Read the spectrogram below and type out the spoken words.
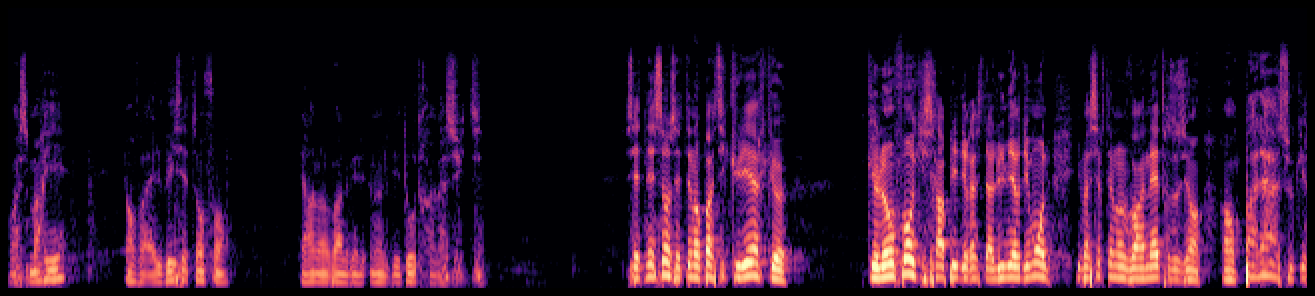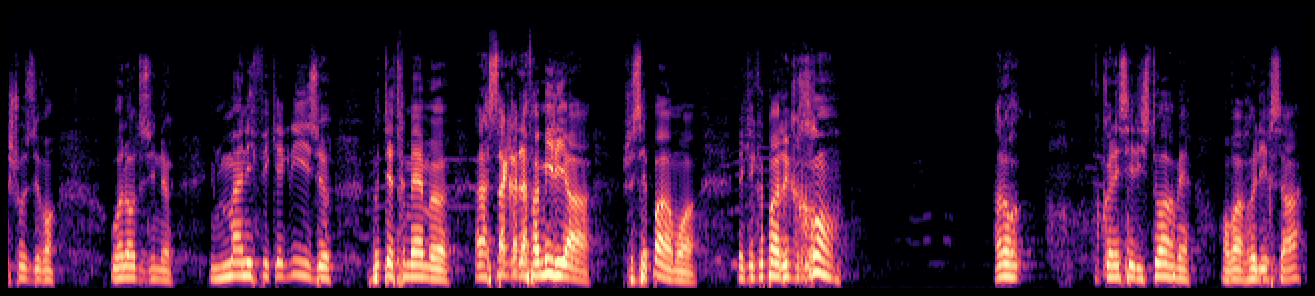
on va se marier et on va élever cet enfant. Et on en va enlever, d'autres à la suite. Cette naissance est tellement particulière que, que l'enfant qui sera appelé du reste la lumière du monde, il va certainement le voir naître dans un, un palace ou quelque chose devant, ou alors dans une, une magnifique église, peut-être même euh, à la Sagrada Familia, je ne sais pas moi, mais quelque part de grand. Alors, vous connaissez l'histoire, mais on va relire ça.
